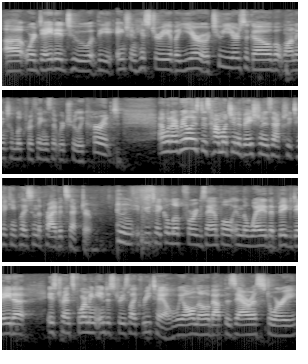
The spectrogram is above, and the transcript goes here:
uh, or dated to the ancient history of a year or two years ago, but wanting to look for things that were truly current. And what I realized is how much innovation is actually taking place in the private sector. if you take a look, for example, in the way that big data is transforming industries like retail, we all know about the Zara story,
